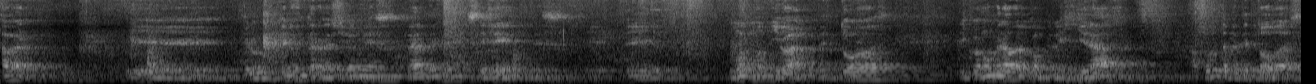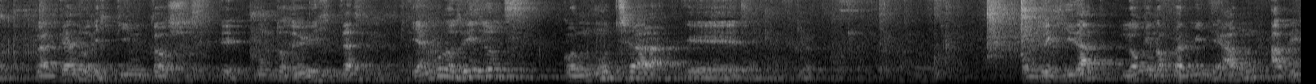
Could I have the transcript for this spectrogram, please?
A ver, eh, creo que tenido intervenciones realmente excelentes, este, muy motivantes, todas, y con un grado de complejidad, absolutamente todas, planteando distintos este, puntos de vista y algunos de ellos con mucha eh, complejidad, lo que nos permite aún abrir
